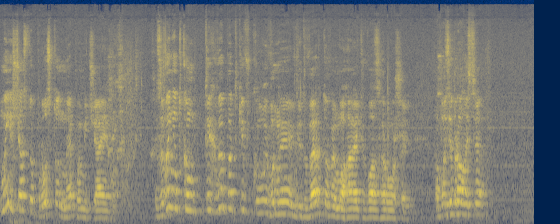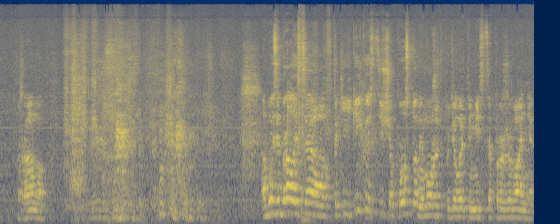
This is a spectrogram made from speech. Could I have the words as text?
ми їх часто просто не помічаємо. За винятком тих випадків, коли вони відверто вимагають у вас грошей. Або зібралися рано. Або зібралися в такій кількості, що просто не можуть поділити місце проживання.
